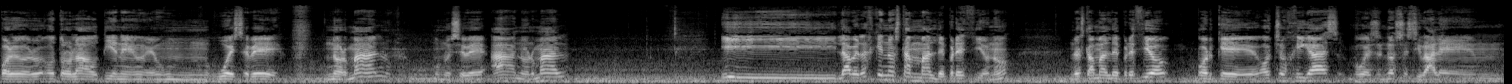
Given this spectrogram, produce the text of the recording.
por otro lado tiene un USB normal, un USB A normal. Y la verdad es que no es tan mal de precio, ¿no? No está mal de precio porque 8 gigas, pues no sé si valen,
